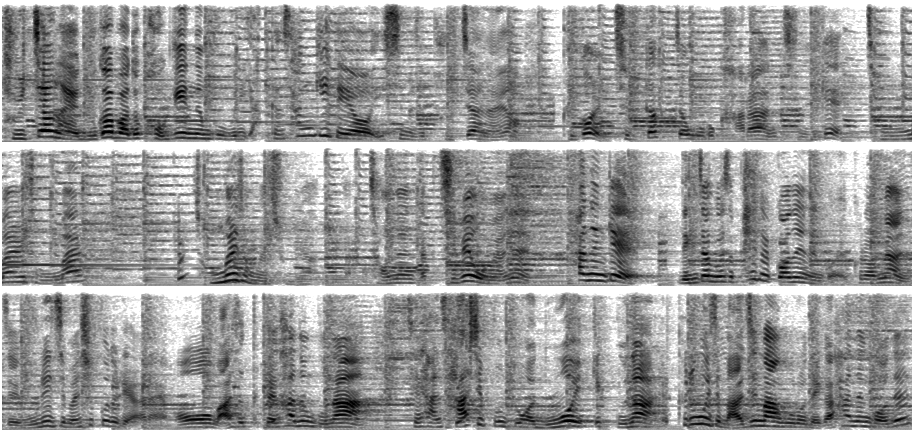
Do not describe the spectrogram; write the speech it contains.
붉잖아요. 누가 봐도 거기 있는 부분이 약간 상기되어 있으면서 붉잖아요. 그걸 즉각적으로 가라앉히는 게 정말 정말 정말 정말 중요합니다. 저는 딱 집에 오면은 하는 게 냉장고에서 팩을 꺼내는 거예요. 그러면 이제 우리 집안 식구들이 알아요. 어, 마스크팩 하는구나. 쟤 한 40분 동안 누워있겠구나. 그리고 이제 마지막으로 내가 하는 거는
